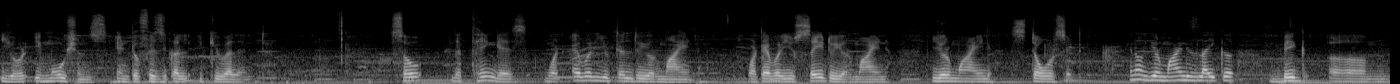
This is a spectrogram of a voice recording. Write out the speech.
your emotions into physical equivalent. So, the thing is, whatever you tell to your mind, whatever you say to your mind, your mind stores it. You know, your mind is like a big, um,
